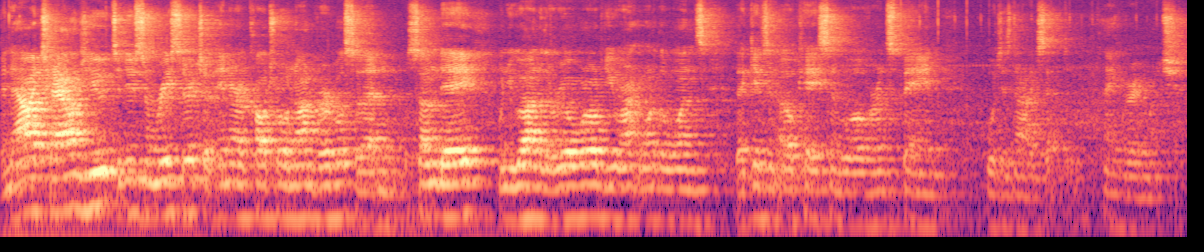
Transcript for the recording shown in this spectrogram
And now I challenge you to do some research of intercultural nonverbal so that someday when you go out into the real world you aren't one of the ones that gives an OK symbol over in Spain, which is not accepted. Thank you very much.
